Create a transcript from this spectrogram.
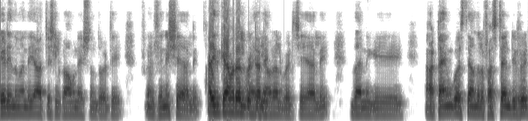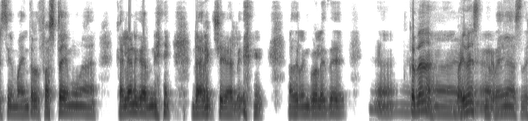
ఏడెనిమిది మంది ఆర్టిస్టుల కాంబినేషన్ తోటి ఫినిష్ చేయాలి. ఐదు కెమెరాలు పెట్టాలి. కెమెరాలు పెట్టి చేయాలి. దానికి ఆ టైంకి వస్తే అందులో ఫస్ట్ టైం డిఫీట్ సినిమా అయిన తర్వాత ఫస్ట్ టైం కళ్యాణ్ గారిని డైరెక్ట్ చేయాలి. అసలు ఇంకోళ్ళైతే ఆ, కదా? భయం వేస్తుంది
